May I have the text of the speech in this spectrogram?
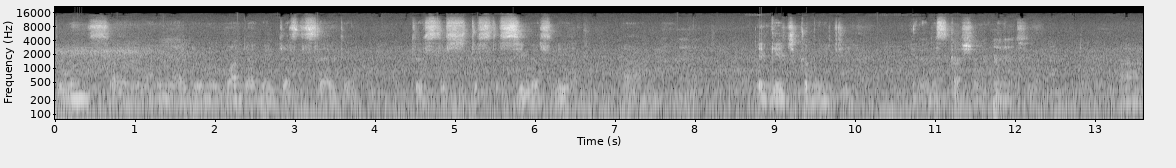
bones. I, I mean, I don't know. One day I may just decide to, to, to, to, to seriously um, engage the community in a discussion on Mhm. it. Um,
